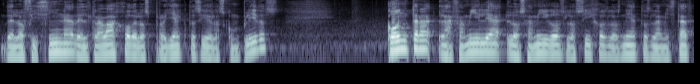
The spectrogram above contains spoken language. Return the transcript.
de la oficina, del trabajo, de los proyectos y de los cumplidos, contra la familia, los amigos, los hijos, los nietos, la amistad.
